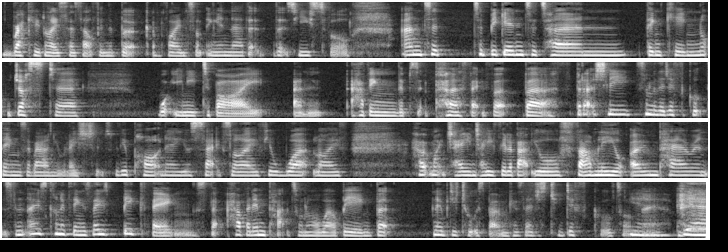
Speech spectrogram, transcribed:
recognize herself in the book and find something in there that, that's useful. And to to begin to turn thinking not just to what you need to buy and having the perfect birth but actually some of the difficult things around your relationships with your partner your sex life your work life how it might change how you feel about your family your own parents and those kind of things those big things that have an impact on our well-being but nobody talks about them because they're just too difficult aren't Yeah, they yeah,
